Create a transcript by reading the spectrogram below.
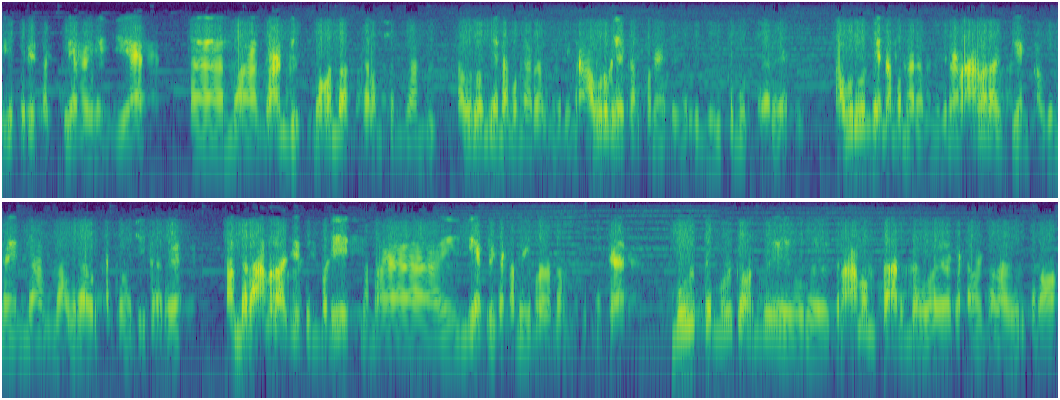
மிகப்பெரிய சக்தியாக விளங்கிய காந்தி மோகன்தாஸ் கரம்சந்த் காந்தி. அவர் வந்து என்ன பண்ணாரு அப்படின்னா அவருடைய கற்பனை அப்படிங்கிறது முழுக்க முழுக்க வேறையா இருக்கு அவர் வந்து என்ன பண்ணாரு அப்படின்னு ராமராஜ்யம் அப்படின்னா என்ன அப்படின்னு அவரே அவர் கற்பனை வச்சுக்கிட்டாரு. அந்த ராமராஜ்யத்தின்படி நம்ம இந்தியா எப்படி கட்டமைக்கப்பட முழுக்க முழுக்க வந்து ஒரு கிராமம் சார்ந்த ஒரு கட்டமைப்பாக தான் இருக்கணும்.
